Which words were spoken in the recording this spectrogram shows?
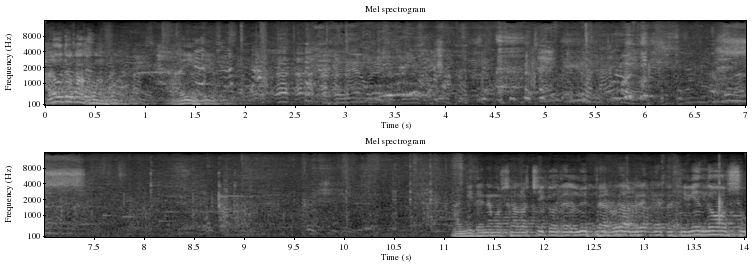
al otro cajón. Ahí. Aquí tenemos a los chicos del Luis Perrueda re- recibiendo su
